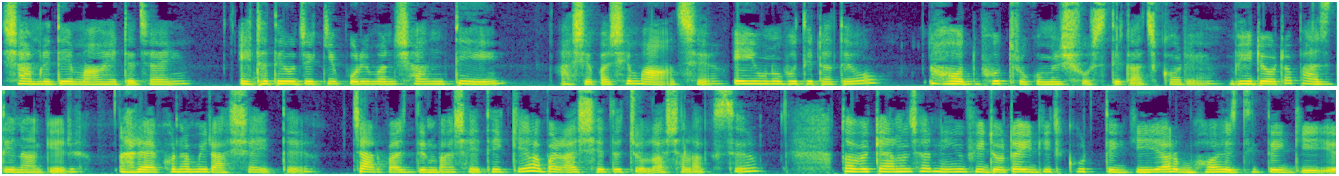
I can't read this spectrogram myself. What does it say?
সামনে দিয়ে মা হেঁটে যায়। এটাতেও যে কি পরিমাণ শান্তি আশেপাশে মা আছে। এই অনুভূতিটাতেও অদ্ভুত রকমের স্বস্তি কাজ করে। ভিডিওটা পাঁচ দিন আগের। আর এখন আমি রাজশাহীতে। চার পাঁচ দিন বাসায় থেকে আবার রাজশাহীতে চলে আসা লাগছে। তবে কেন জানি ভিডিওটা এডিট করতে গিয়ে আর ভয়েস দিতে গিয়ে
